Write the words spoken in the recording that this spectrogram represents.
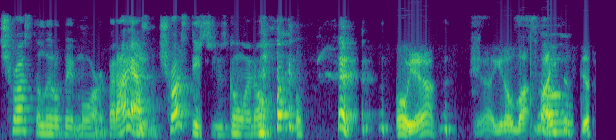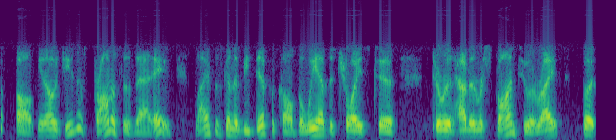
trust a little bit more, but I have yeah. some trust issues going on. oh yeah, yeah. You know, life so, is difficult. You know, Jesus promises that. Hey, life is going to be difficult, but we have the choice to to how to respond to it, right? But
